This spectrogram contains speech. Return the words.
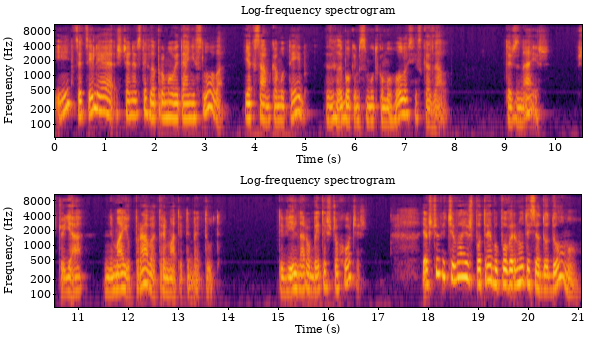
і Цицилія ще не встигла промовити ані слова, як сам Камутейб з глибоким смутком у голосі сказав: Ти ж знаєш, що я не маю права тримати тебе тут. Ти вільна робити, що хочеш. Якщо відчуваєш потребу повернутися додому,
